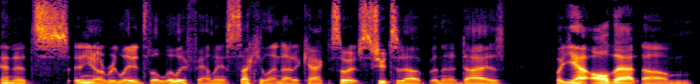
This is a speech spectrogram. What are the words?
And it's you know related to the lily family, a succulent, not a cactus. So it shoots it up and then it dies. But yeah, all that, um,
